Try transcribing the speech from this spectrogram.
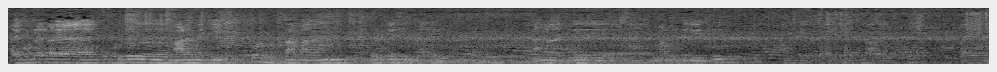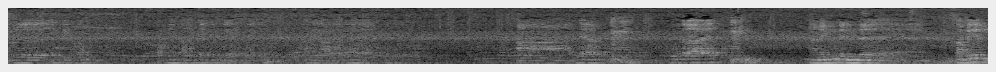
அதே போன்ற எங்களை கூப்பிட்டு ஆளுங்கட்சி சார்பாகவும் ஒரு பேசியிருந்தார்கள் நாங்கள் அதுக்கு மறுப்பு தெரிவித்து அந்த தேசிய கட்சிகளுக்கு ஆதரவு கொடுத்து அதே போன்று செட்டிக்குளம் தமிழ் தமிழ்த்தற்கு பேசுவது அதிகாலை கூடுதலாக நினைக்கின்ற இந்த சபையில்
